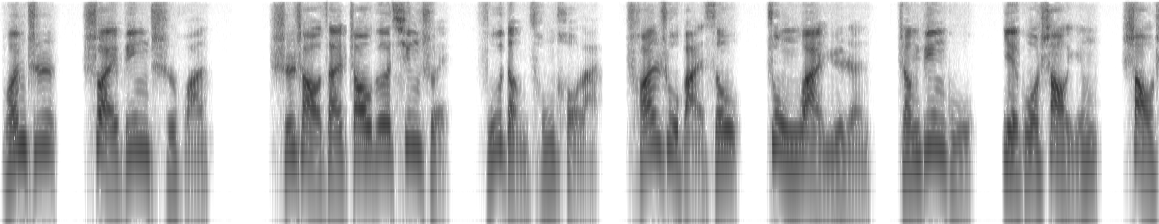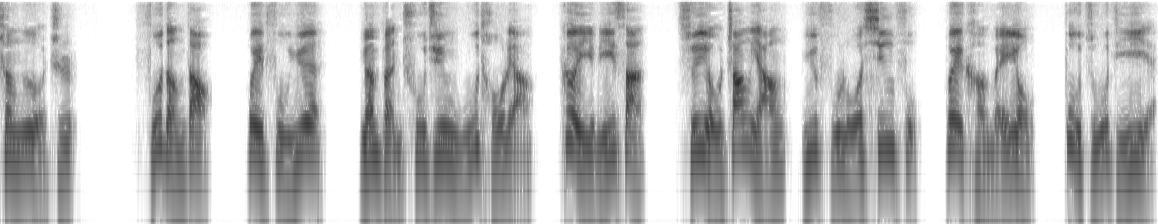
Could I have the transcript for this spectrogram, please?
闻之，率兵迟还。时少在朝歌清水，福等从后来，船数百艘，众万余人，整兵鼓，夜过少营，少胜恶之。福等道，谓父曰：“原本出军无头粮，各已离散，虽有张扬于伏罗心腹，未肯为用，不足敌也。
